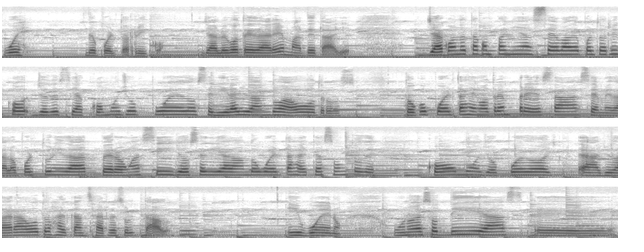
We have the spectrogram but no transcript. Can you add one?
fue de Puerto Rico. Ya luego te daré más detalles. Ya cuando esta compañía se va de Puerto Rico, yo decía, ¿cómo yo puedo seguir ayudando a otros? Toco puertas en otra empresa, se me da la oportunidad, pero aún así yo seguía dando vueltas a este asunto de cómo yo puedo ayudar a otros a alcanzar resultados. Y bueno, uno de esos días eh,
